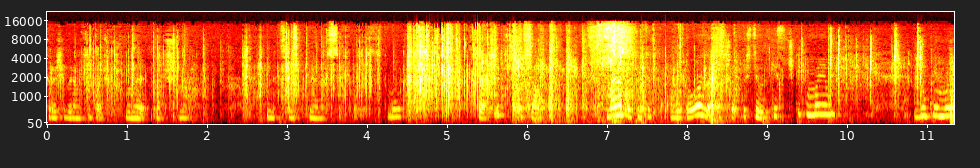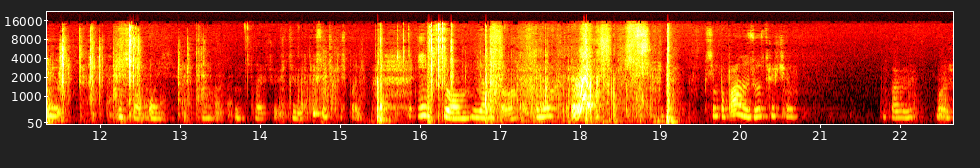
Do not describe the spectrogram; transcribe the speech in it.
Коротше, беремо ціпочку, щоб вони точно не це не розсипалися. Тому все, все. У мене кісточка готова, зараз ще ось ці кісточки помиємо. Йду помию. І все, ой. Ось ці кісточки спалю. І все, я готова. Тому всім попало, до зустрічі. Напевне, може.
